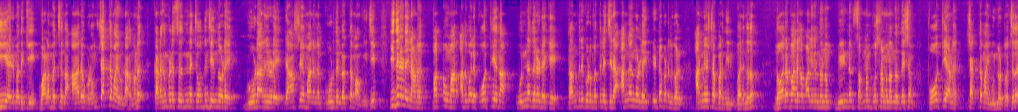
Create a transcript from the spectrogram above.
ഈ അഴിമതിക്ക് വളം വെച്ചെന്ന ആരോപണവും ശക്തമായി ഉണ്ടാകുന്നുണ്ട്. കടകംപള്ളി സുരേന്ദ്രനെ ചോദ്യം ചെയ്യുന്നതോടെ ഗൂഢാലോചനയുടെ രാഷ്ട്രീയ മാനങ്ങൾ കൂടുതൽ വ്യക്തമാവുകയും ചെയ്യും. ഇതിനിടയിലാണ് പത്മകുമാർ അതുപോലെ പോറ്റിയെന്ന ഉന്നതരുടെയൊക്കെ തന്ത്രി കുടുംബത്തിലെ ചില അംഗങ്ങളുടെയും ഇടപെടലുകൾ അന്വേഷണ പരിധിയിൽ വരുന്നതും ദ്വാരപാലക പാളികളിൽ നിന്നും വീണ്ടും സ്വർണം പൂശണമെന്ന നിർദ്ദേശം പോറ്റിയാണ് ശക്തമായി മുന്നോട്ട് വെച്ചത്.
